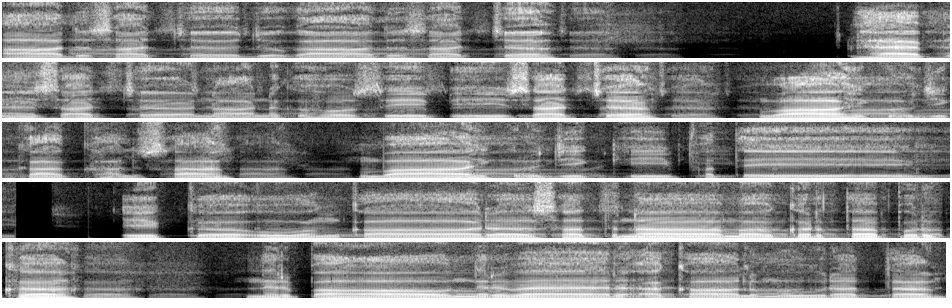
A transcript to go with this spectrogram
ਆਦ ਸੱਚ ਜੁਗਾਦ ਸੱਚ। ਹੈ ਭੀ ਸੱਚ, ਨਾਨਕ ਹੋਸੀ ਭੀ ਸੱਚ। ਵਾਹਿਗੁਰੂ ਜੀ ਕਾ ਖਾਲਸਾ, ਵਾਹਿਗੁਰੂ ਜੀ ਕੀ ਫਤਿਹ। ਇਕ ਓੰਕਾਰ ਸਤਨਾਮ ਕਰਤਾ ਪੁਰਖ, ਨਿਰਭਉ ਨਿਰਵੈਰ ਅਕਾਲ ਮੂਰਤ।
